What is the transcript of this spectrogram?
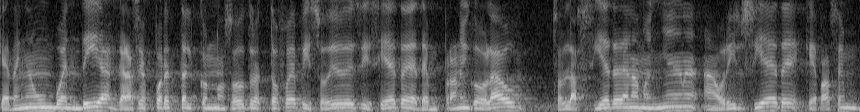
que tengan un buen día, gracias por estar con nosotros. Esto fue episodio 17 de Temprano y Colau. Son las 7 de la mañana, abril 7. Que pasen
